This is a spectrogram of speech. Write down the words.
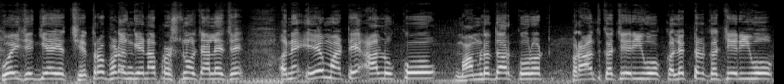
કોઈ જગ્યાએ ક્ષેત્રફળ અંગેના પ્રશ્નો ચાલે છે અને એ માટે આ લોકો મામલતદાર કોર્ટ પ્રાંત કચેરીઓ, કલેક્ટર કચેરીઓ,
